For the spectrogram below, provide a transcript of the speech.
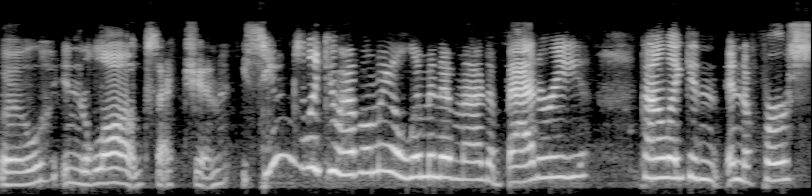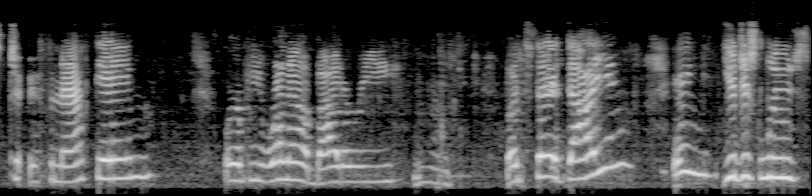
So in the log section, it seems like you have only a limited amount of battery, kind of like in in the first FNAF game, where if you run out of battery, mhm, but instead of dying, you just lose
